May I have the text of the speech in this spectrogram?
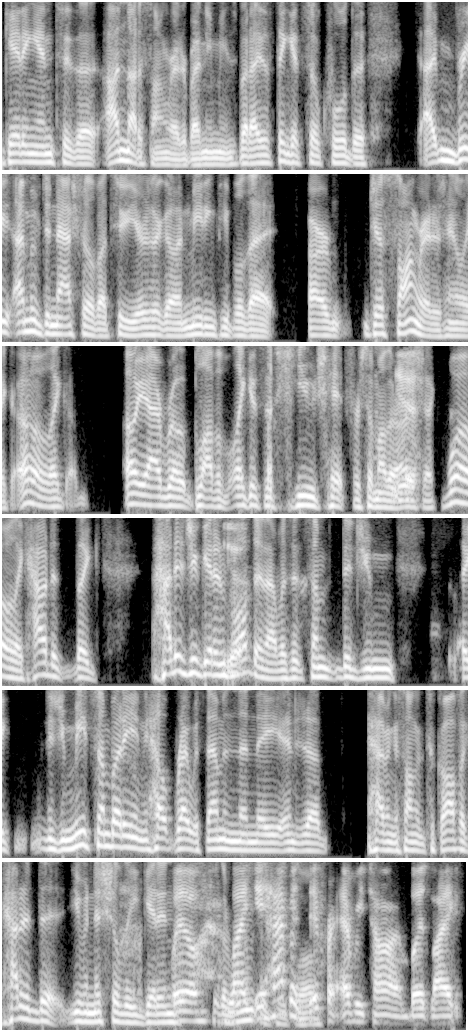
getting into the. I'm not a songwriter by any means, but I think it's so cool to I re- I moved to Nashville about two years ago and meeting people that are just songwriters and you're like, oh, like, oh yeah, I wrote blah blah blah. Like it's this huge hit for some other yeah. artist. You're like, whoa, like how did like how did you get involved yeah. in that? Was it some did you like did you meet somebody and help write with them and then they ended up having a song that took off? Like, how did the, you initially get in? Well, like it happens people? different every time, but like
